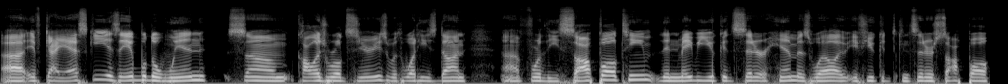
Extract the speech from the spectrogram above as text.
Uh, if Gajewski is able to win some college world series with what he's done uh, for the softball team then maybe you could consider him as well if you could consider softball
